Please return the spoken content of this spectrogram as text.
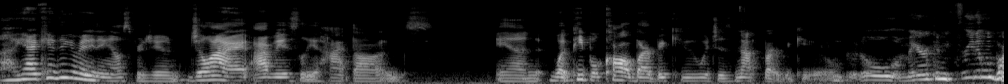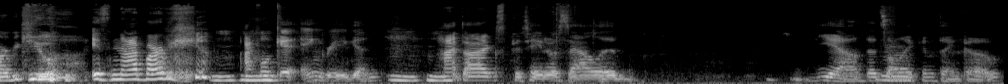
Uh, yeah, I can't think of anything else for June. July, obviously, hot dogs and what people call barbecue, which is not barbecue. Good old American Freedom Barbecue. It's not barbecue. I Mhm. will get angry again. Mhm. Hot dogs, potato salad. Yeah, that's all I can think of.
